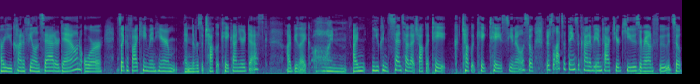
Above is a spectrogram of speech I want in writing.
Are you kind of feeling sad or down? Or it's like if I came in here and, and there was a chocolate cake on your desk, I'd be like, oh, I, I, you can sense how that chocolate ta- chocolate cake tastes, you know. So there's lots of things that kind of impact your cues around food. So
